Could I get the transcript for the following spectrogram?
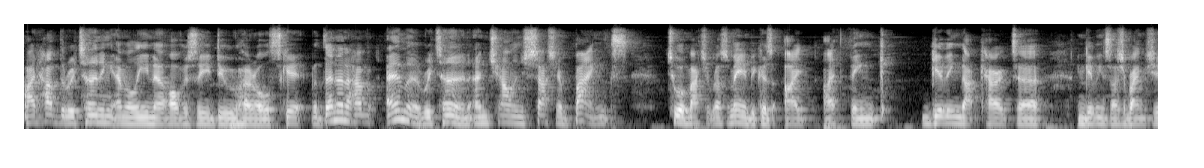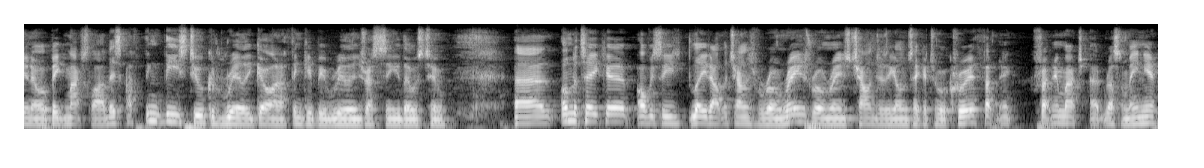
I'd have the returning Emmalina obviously do her old skit, but then I'd have Emma return and challenge Sasha Banks to a match at WrestleMania because I I think giving that character and giving Sasha Banks, you know, a big match like this, I think these two could really go, and I think it'd be really interesting to see those two. Uh, Undertaker obviously laid out the challenge for Roman Reigns. Roman Reigns challenges the Undertaker to a career threatening, threatening match at WrestleMania,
